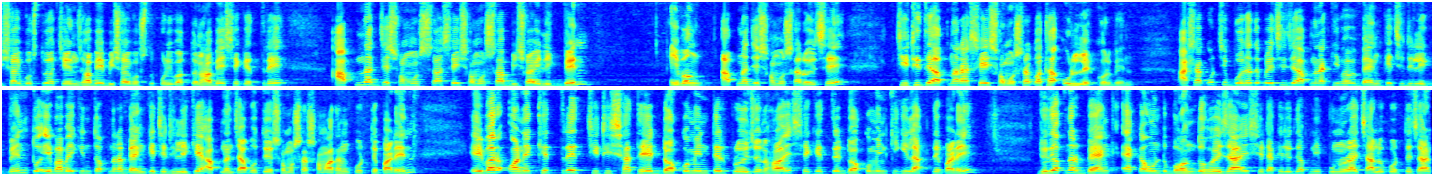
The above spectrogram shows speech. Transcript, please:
বিষয়বস্তুটা চেঞ্জ হবে, বিষয়বস্তু পরিবর্তন হবে। সেক্ষেত্রে আপনার যে সমস্যা, সেই সমস্যা বিষয়ে লিখবেন এবং আপনার যে সমস্যা রয়েছে, চিঠিতে আপনারা সেই সমস্যার কথা উল্লেখ করবেন। আশা করছি বোঝাতে পেরেছি যে আপনারা কীভাবে ব্যাংকে চিঠি লিখবেন। তো এভাবেই কিন্তু আপনারা ব্যাংকে চিঠি লিখে আপনার যাবতীয় সমস্যার সমাধান করতে পারেন। এবার অনেক ক্ষেত্রে চিঠির সাথে ডকুমেন্টের প্রয়োজন হয়। সেক্ষেত্রে ডকুমেন্ট কী কী লাগতে পারে? যদি আপনার ব্যাংক অ্যাকাউন্ট বন্ধ হয়ে যায়, সেটাকে যদি আপনি পুনরায় চালু করতে চান,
